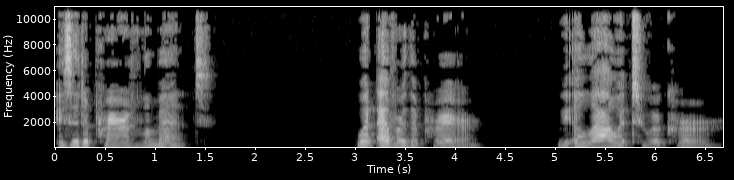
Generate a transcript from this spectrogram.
Is it a prayer of lament? Whatever the prayer, we allow it to occur.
